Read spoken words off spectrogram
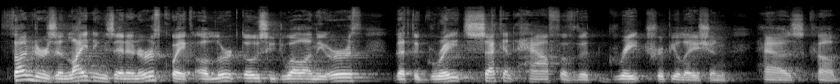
Thunders and lightnings and an earthquake alert those who dwell on the earth that the great second half of the great tribulation has come.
